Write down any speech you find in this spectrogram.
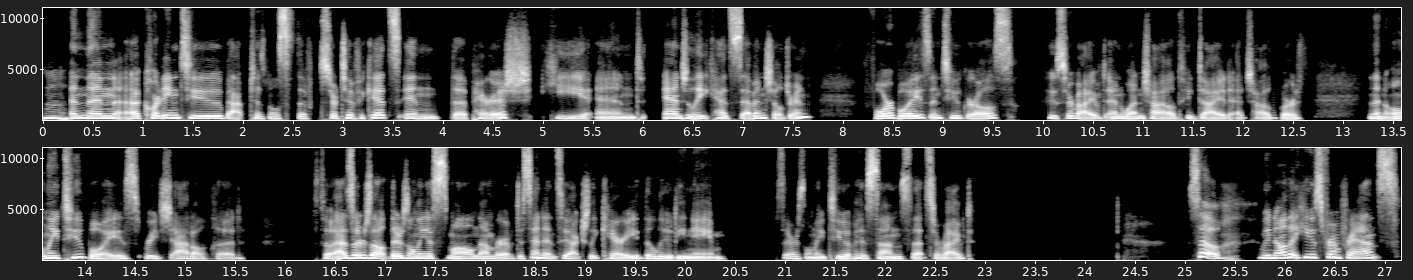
Hmm. And then, according to baptismal certificates in the parish, he and Angelique had seven children four boys and two girls who survived, and one child who died at childbirth. And then only two boys reached adulthood. So, as a result, there's only a small number of descendants who actually carry the Ludi name. So, there's only two of his sons that survived. So, we know that he was from France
